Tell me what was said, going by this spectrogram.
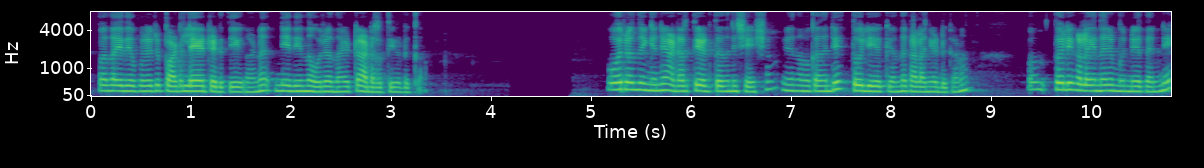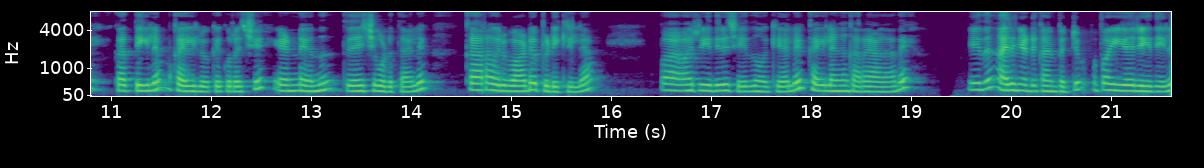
അപ്പോൾ അതായത് ഇതേപോലെ ഒരു പടലയായിട്ട് എടുത്തേക്കാണ്. ഇനി ഇതിൽ നിന്ന് ഓരോന്നായിട്ട് അടർത്തിയെടുക്കാം. ഓരോന്നും ഇങ്ങനെ അടർത്തിയെടുത്തതിന് ശേഷം ഇനി നമുക്കതിന്റെ തൊലിയൊക്കെ ഒന്ന് കളഞ്ഞെടുക്കണം. അപ്പം തൊലി കളയുന്നതിന് മുന്നേ തന്നെ കത്തിയിലും കയ്യിലുമൊക്കെ കുറച്ച് എണ്ണയൊന്ന് തേച്ച് കൊടുത്താൽ കറ ഒരുപാട് പിടിക്കില്ല. അപ്പോൾ ആ ഒരു രീതിയിൽ ചെയ്ത് നോക്കിയാൽ കയ്യിലങ്ങ് കറയാകാതെ ഇത് അരിഞ്ഞെടുക്കാൻ പറ്റും. അപ്പോൾ ഈ ഒരു രീതിയിൽ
